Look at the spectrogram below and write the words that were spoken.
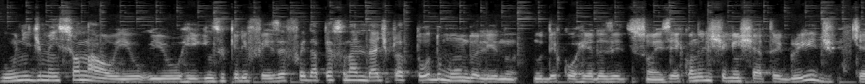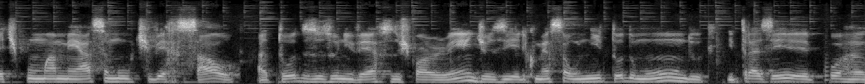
unidimensional. E, e o Higgins, o que ele fez é, foi dar personalidade para todo mundo ali no, no, decorrer das edições. E aí, quando ele chega em Shatter Grid, que é tipo uma ameaça multiversal a todos os universos dos Power Rangers e ele começa a unir todo mundo e trazer, porra,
